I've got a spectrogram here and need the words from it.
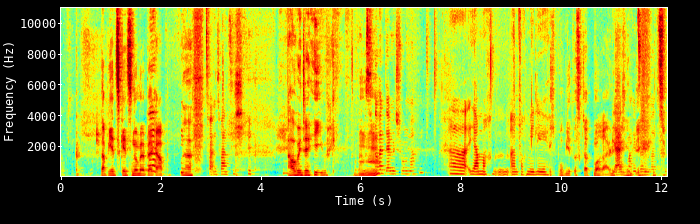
Okay. Ab jetzt geht's nur mehr bergab. Ja. 22. Auch wieder Hieb. Muss ich noch einen Damage Roll machen? Äh, ja, mach einfach Melee. Ich probiere das gerade moralisch Ja, ich mache jetzt einen, warte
